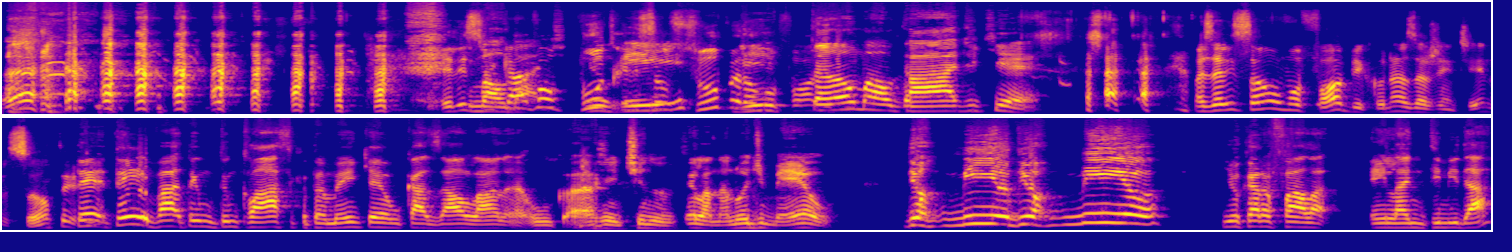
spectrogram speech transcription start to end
eles ficavam putos, eles são super homofóbicos. Tão maldade que é. Mas eles são homofóbicos, né? Os argentinos são. Tem, tem, tem, um, tem um clássico também, que é o casal lá, né, o argentino, sei lá, na lua de mel. Deus mío, Deus mío! E o cara fala, em la intimidad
